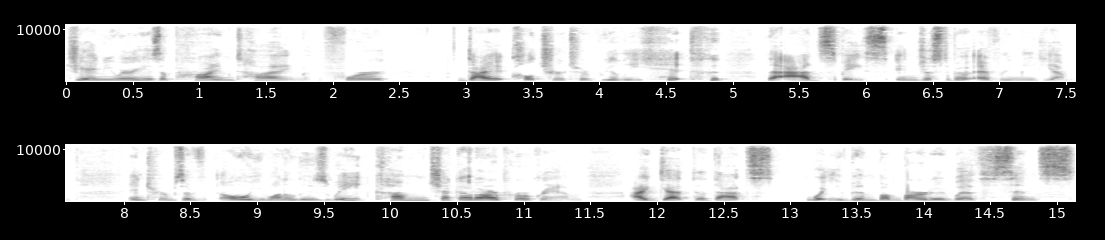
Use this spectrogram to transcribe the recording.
January is a prime time for diet culture to really hit the ad space in just about every medium in terms of, oh, you want to lose weight? Come check out our program. I get that that's what you've been bombarded with since,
